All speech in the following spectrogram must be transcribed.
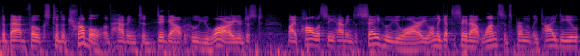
the bad folks to the trouble of having to dig out who you are. You're just by policy having to say who you are. You only get to say that once, it's permanently tied to you.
